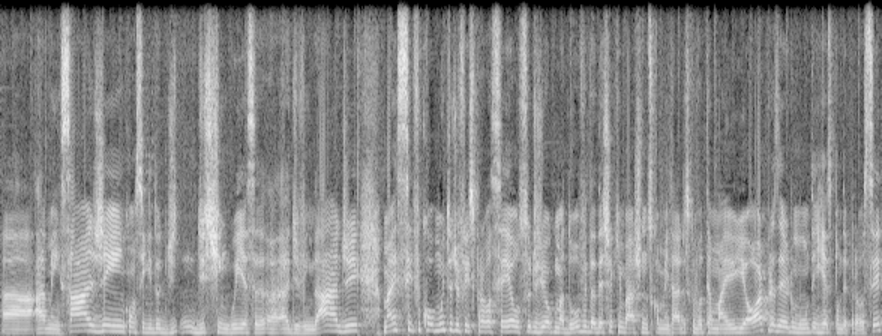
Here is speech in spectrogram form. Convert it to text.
a, a mensagem, conseguido di distinguir essa a, a, divindade, mas se ficou muito difícil para você ou surgiu alguma dúvida, deixa aqui embaixo nos comentários que eu vou ter o maior prazer do mundo em responder para você.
